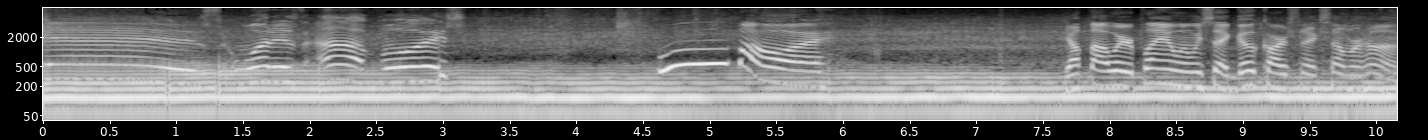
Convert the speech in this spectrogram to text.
Yes! What is up, boys? Woo, boy! Y'all thought we were playing when we said go-karts next summer, huh?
